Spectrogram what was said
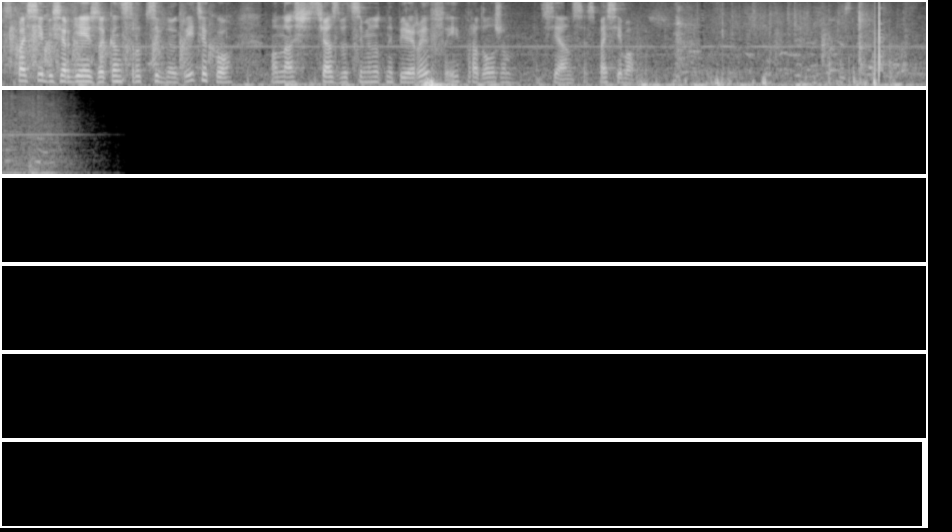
Спасибо, Сергей, за конструктивную критику. У нас сейчас 20-минутный перерыв и продолжим сеансы. Спасибо.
